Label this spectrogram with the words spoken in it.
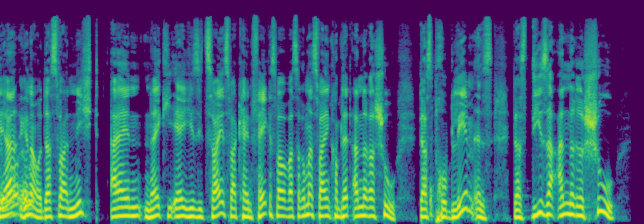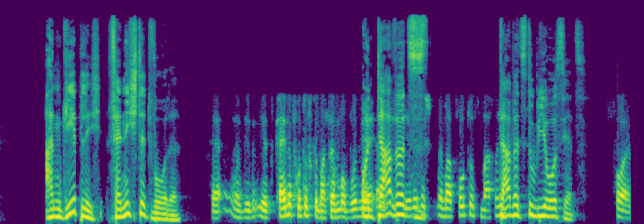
ja, aber- genau, das war nicht ein Nike Air Yeezy 2, es war kein Fake, es war was auch immer, es war ein komplett anderer Schuh. Das Problem ist, dass dieser andere Schuh angeblich vernichtet wurde. Ja, sie jetzt keine Fotos gemacht haben, obwohl sie Und da wird's- immer Fotos machen. Da wird's dubios jetzt. voll,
